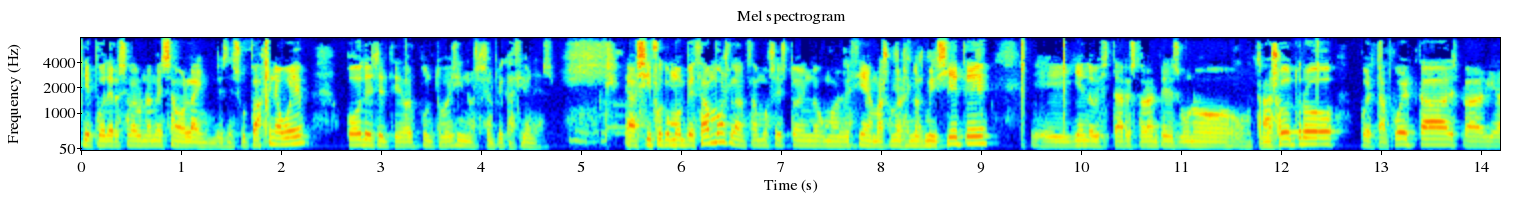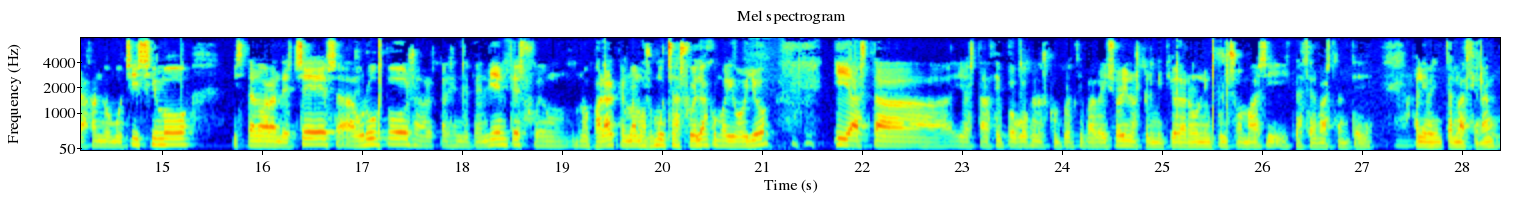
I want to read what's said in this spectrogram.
de poder reservar una mesa online desde su página web o desde el tenedor.es y nuestras aplicaciones. Así fue como empezamos, lanzamos esto, en, como os decía, más o menos en 2007, eh, yendo a visitar restaurantes uno tras otro, puerta a puerta, viajando muchísimo, visitando a grandes chefs, a grupos, a restaurantes independientes, fue un no parar, quemamos mucha suela, como digo yo, y hasta, y hasta hace poco que nos compró TripAdvisor y nos permitió dar un impulso más y, y crecer bastante a nivel internacional.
